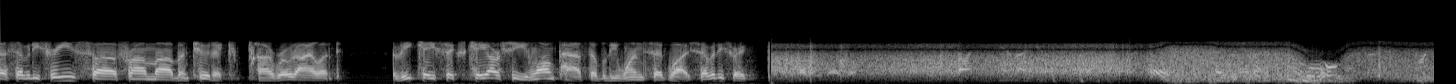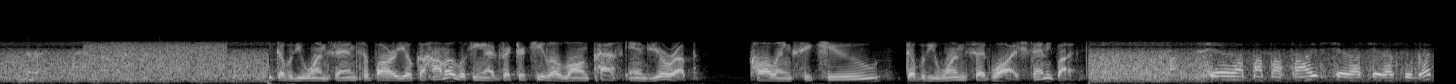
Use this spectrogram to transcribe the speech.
uh, 73s uh, from uh, Bentudic, uh, Rhode Island, VK6 KRC Long Path W1ZY 73. W1 Zanzibar, Yokohama, looking at Victor Kilo Long Path and Europe, calling CQ W1ZY. Standing by. Sierra Papa 5, Sierra Sierra Quebec.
